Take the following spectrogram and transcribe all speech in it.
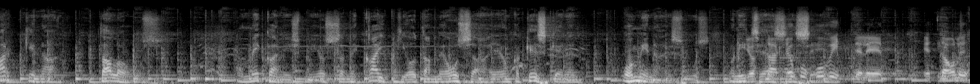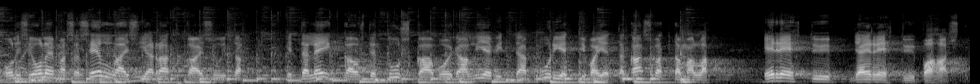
Markkinatalous on mekanismi, jossa me kaikki otamme osaa ja jonka keskeinen ominaisuus on itse Jos taas asiassa joku se, kuvittelee, että oli, olisi olemassa sellaisia ratkaisuja, että leikkausten tuskaa voidaan lievittää budjettivajetta kasvattamalla, erehtyy ja erehtyy pahasti.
